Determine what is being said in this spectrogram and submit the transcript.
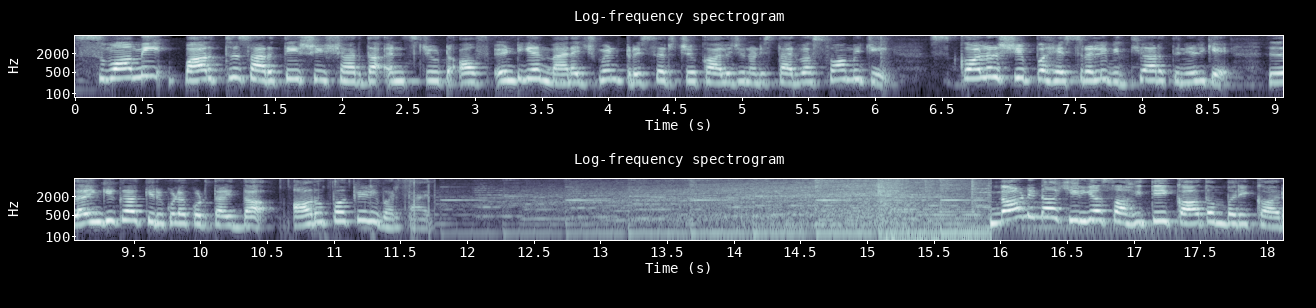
Swami Partha Sarathi Shri Sharada institute of Indian management research college ನಡೆಸ್ತಾ ಇರುವ ಸ್ವಾಮೀಜಿ ಸ್ಕಾಲರ್ಶಿಪ್ ಹೆಸರಲ್ಲಿ ವಿದ್ಯಾರ್ಥಿನಿಯರಿಗೆ ಲೈಂಗಿಕ ಕಿರುಕುಳ ಕೊಡ್ತಾ ಇದ್ದ ಆರೋಪ ಕೇಳಿ ಬರ್ತಾ ಇದೆ. ನಾಡಿನ ಹಿರಿಯ ಸಾಹಿತಿ ಕಾದಂಬರಿಕಾರ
